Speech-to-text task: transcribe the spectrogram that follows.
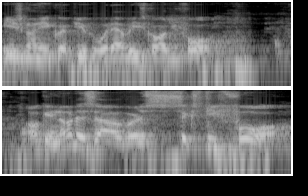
He's going to equip you for whatever He's called you for. Okay, notice uh, verse 64.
